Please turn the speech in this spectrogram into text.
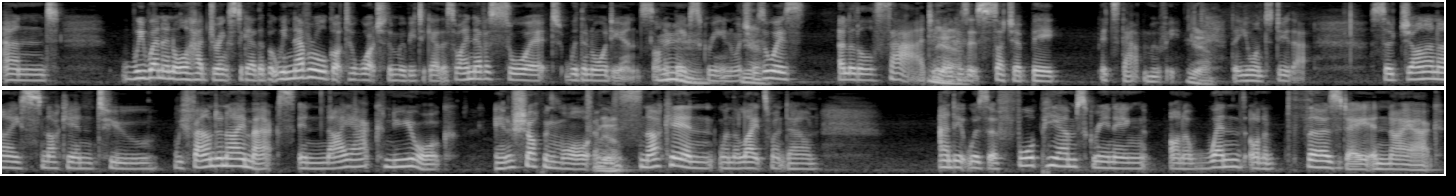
and we went and all had drinks together. But we never all got to watch the movie together. So I never saw it with an audience on a big screen, which was always a little sad, you know, because it's such a big. It's that movie Yeah. that you want to do that. So John and I snuck into we found an IMAX in Nyack, New York, in a shopping mall, and Yeah. we snuck in when the lights went down. And it was a 4 p.m. screening on a Wed on a Thursday in Nyack,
